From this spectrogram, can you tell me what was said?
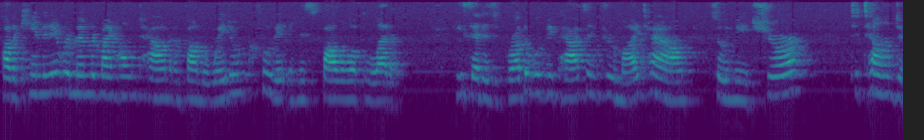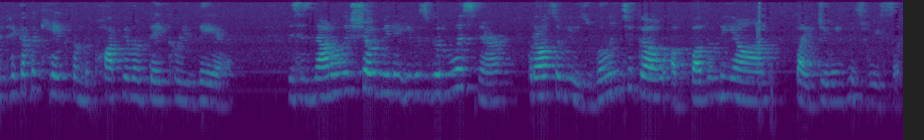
how the candidate remembered my hometown and found a way to include it in his follow-up letter. He said his brother would be passing through my town, so he made sure to tell him to pick up a cake from the popular bakery there. This has not only showed me that he was a good listener, but also he was willing to go above and beyond by doing his research.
